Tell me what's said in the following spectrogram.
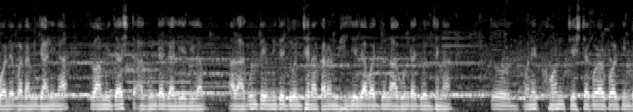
বলে বাট আমি জানি না। তো আমি জাস্ট আগুনটা জ্বালিয়ে দিলাম। আর আগুন তো এমনিতে জ্বলছে না, কারণ ভিজে যাওয়ার জন্য আগুনটা জ্বলছে না। তো অনেকক্ষণ চেষ্টা করার পর কিন্তু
